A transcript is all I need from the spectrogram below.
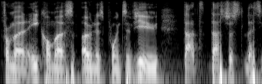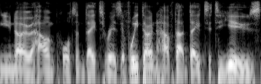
from an e-commerce owner's point of view, that that's just letting you know how important data is. If we don't have that data to use,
